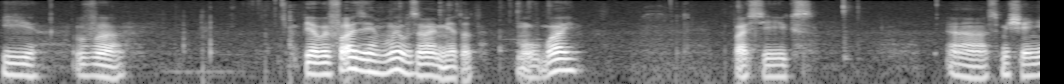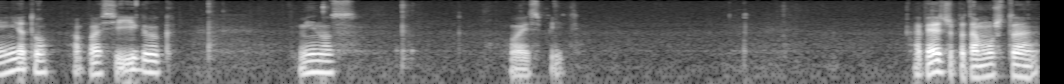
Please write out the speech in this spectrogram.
И в первой фазе мы вызываем метод moveBy по оси x а, смещения нету, а по оси y минус y-speed. Опять же, потому что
